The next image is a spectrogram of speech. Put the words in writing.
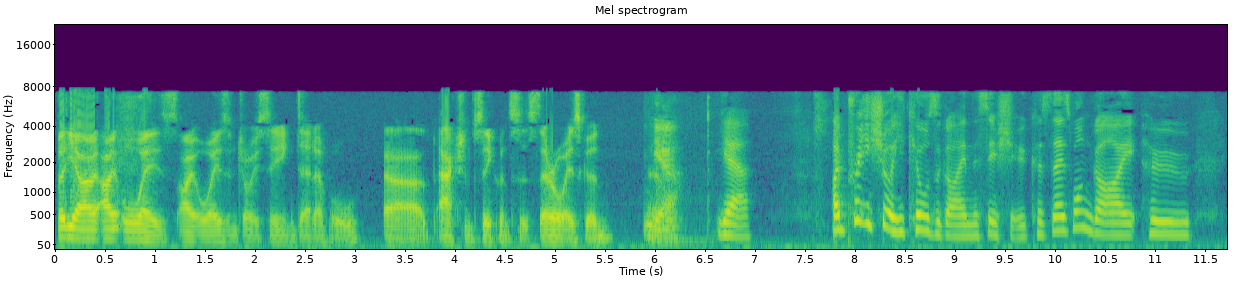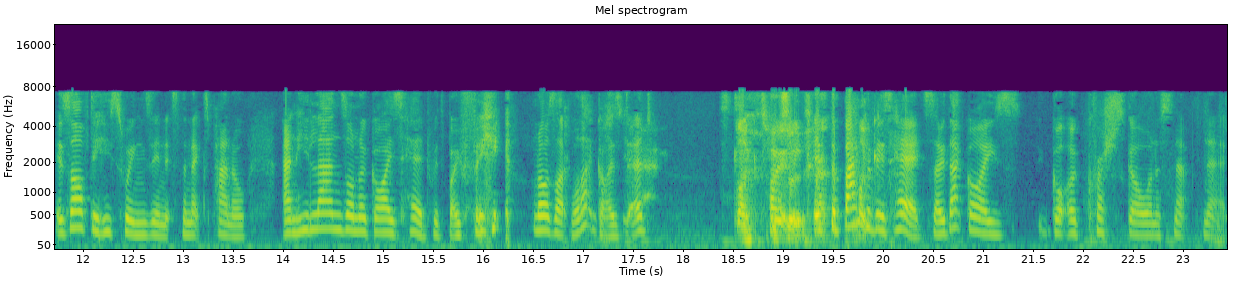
But yeah, I, I always I always enjoy seeing Daredevil uh, action sequences. They're always good. Yeah. Yeah. I'm pretty sure he kills a guy in this issue because there's one guy who is after he swings in, it's the next panel, and he lands on a guy's head with both feet. And I was like, well, that guy's dead. It's like totally. It's It's the back like, of his head, so that guy's got a crushed skull and a snapped neck.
